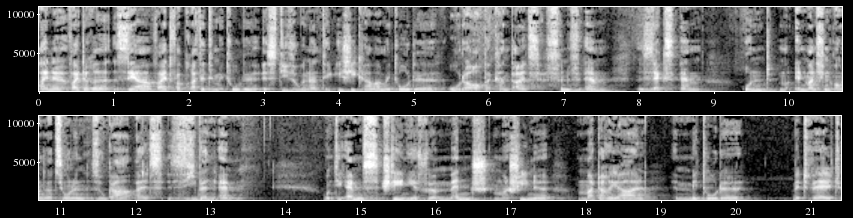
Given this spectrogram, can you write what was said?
Eine weitere sehr weit verbreitete Methode ist die sogenannte Ishikawa-Methode oder auch bekannt als 5M, 6M und in manchen Organisationen sogar als 7M. Und die M's stehen hier für Mensch, Maschine, Material, Methode, Mitwelt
